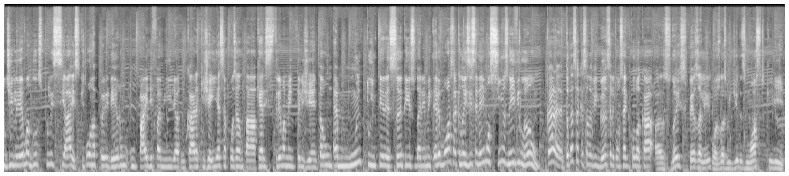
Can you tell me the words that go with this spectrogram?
o dilema dos policiais, que, porra, perderam um pai de família, um cara que já ia se aposentar, que era extremamente inteligente. Então, é muito interessante isso do anime. Ele mostra que não existem nem mocinhos, nem vilão. Cara, toda essa questão da vingança, ele consegue colocar os dois pesos ali, com as duas medidas, mostra que,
